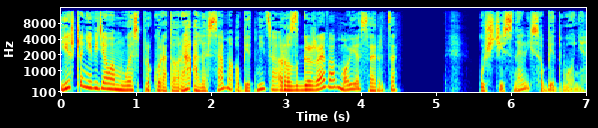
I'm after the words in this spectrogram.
Jeszcze nie widziałam łez prokuratora, ale sama obietnica rozgrzewa moje serce. Uścisnęli sobie dłonie.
